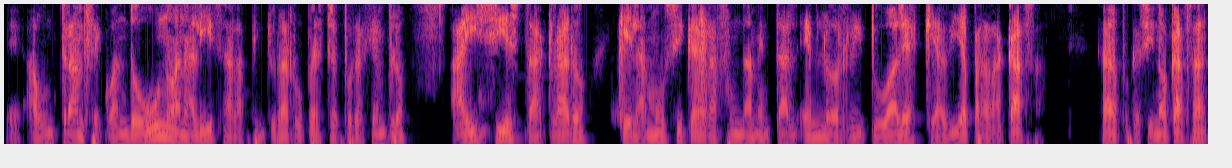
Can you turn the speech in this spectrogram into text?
eh, a un trance. Cuando uno analiza las pinturas rupestres, por ejemplo, ahí sí está claro que la música era fundamental en los rituales que había para la caza. Claro, porque si no cazas,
